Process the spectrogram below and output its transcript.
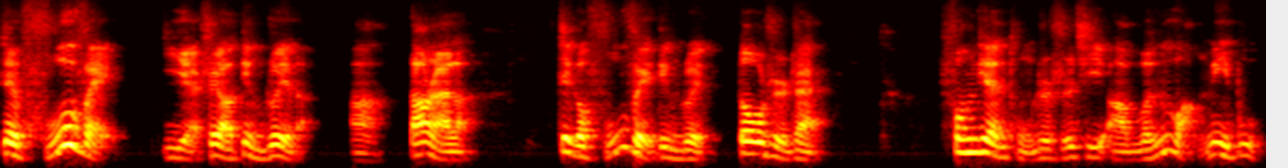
这腹诽也是要定罪的啊。当然了，这个腹诽定罪都是在封建统治时期啊，文网密布，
